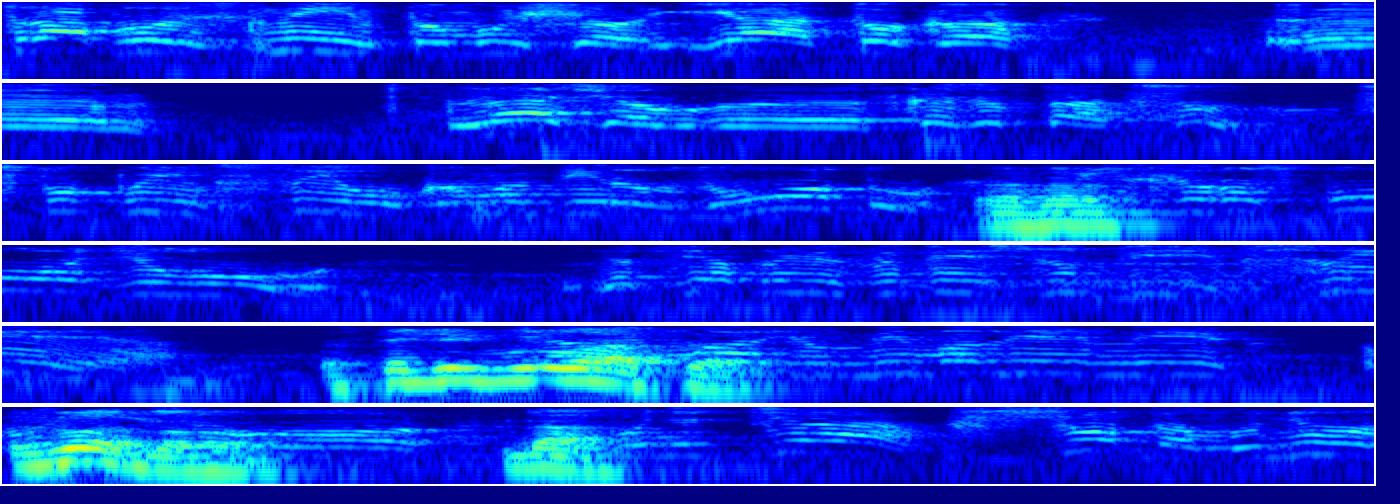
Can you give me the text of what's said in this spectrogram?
трапилось з ним, тому що я тільки е, почав, е, скажімо так, вступив в силу командира взводу Ага. після розподілу. Як я привіз людей сюди, все. Скажіть, будь Я не ласка, маю ні малини, Жодного. Да. поняття, що там у нього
